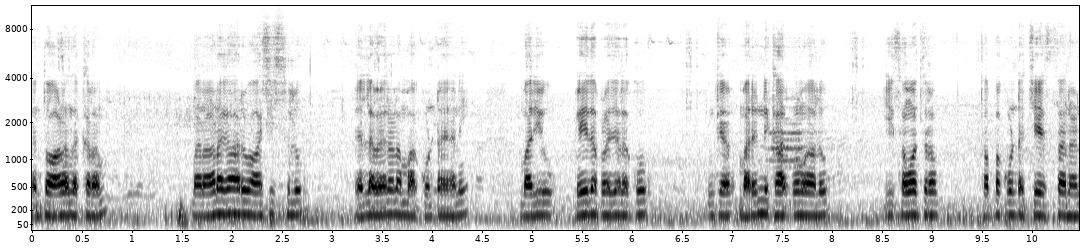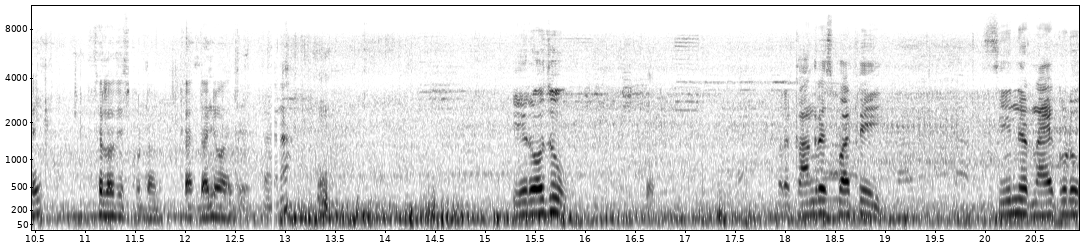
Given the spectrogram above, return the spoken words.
ఎంతో ఆనందకరం. మా నాన్నగారు ఆశీస్సులు ఎల్లవేళలా మాకుంటాయని మరియు పేద ప్రజలకు ఇంకా మరిన్ని కార్యక్రమాలు ఈ సంవత్సరం తప్పకుండా చేస్తానని సెలవు తీసుకుంటాను. ధన్యవాదాలు. ఈరోజు మరి కాంగ్రెస్ పార్టీ సీనియర్ నాయకుడు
